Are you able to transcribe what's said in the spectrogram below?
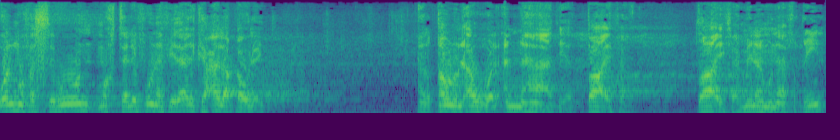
والمفسرون مختلفون في ذلك على قولين. القول الأول أن هذه الطائفة طائفة من المنافقين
